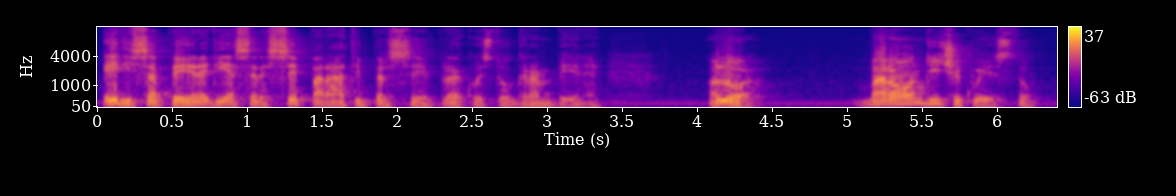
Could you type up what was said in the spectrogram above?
e di sapere di essere separati per sempre da questo gran bene. Allora, Baron dice questo.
